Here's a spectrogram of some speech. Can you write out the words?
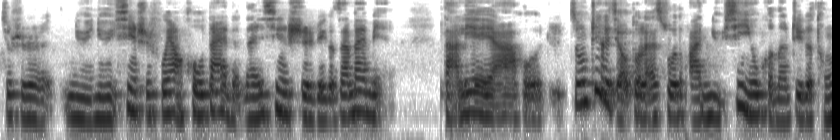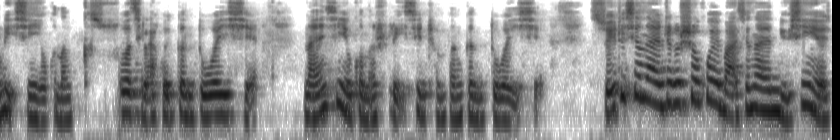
就是女女性是抚养后代的，男性是这个在外面。打猎呀，或者从这个角度来说的话，女性有可能这个同理心有可能说起来会更多一些，男性有可能是理性成分更多一些。随着现在这个社会吧，现在女性也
